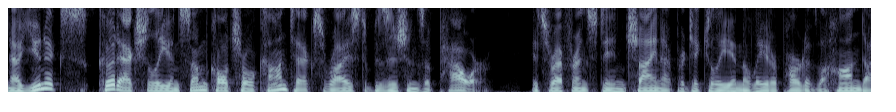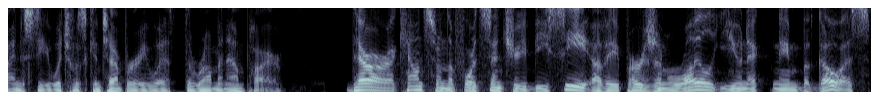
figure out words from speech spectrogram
Now, eunuchs could actually, in some cultural contexts, rise to positions of power. It's referenced in China, particularly in the later part of the Han Dynasty, which was contemporary with the Roman Empire. There are accounts from the 4th century BC of a Persian royal eunuch named Bagoas,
